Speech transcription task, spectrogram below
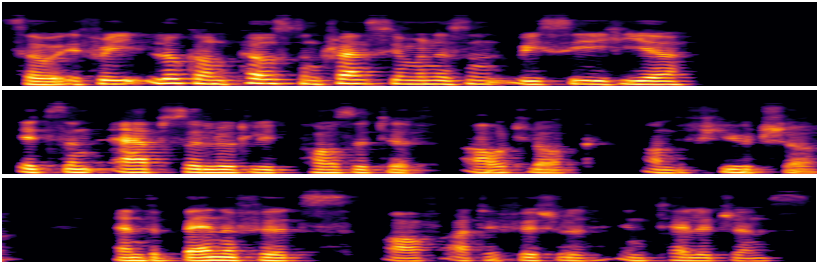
So if we look on post and transhumanism, we see here it's an absolutely positive outlook on the future and the benefits of artificial intelligence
